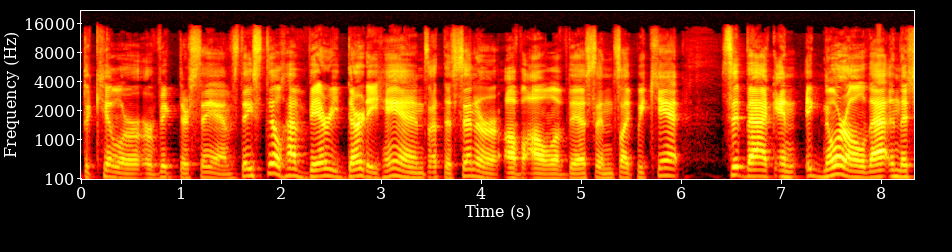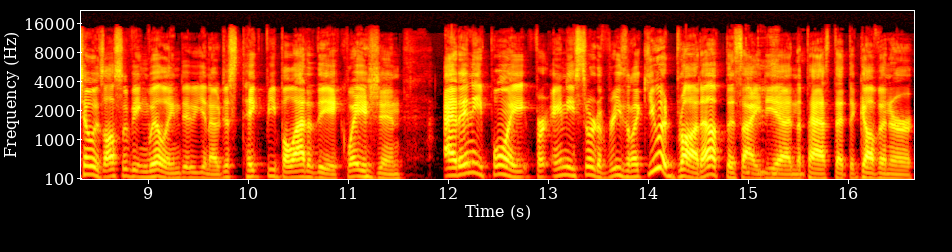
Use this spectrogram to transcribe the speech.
the killer or Victor Sams, they still have very dirty hands at the center of all of this. And it's like we can't sit back and ignore all that. And the show is also being willing to, you know, just take people out of the equation at any point for any sort of reason like you had brought up this idea in the past that the governor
